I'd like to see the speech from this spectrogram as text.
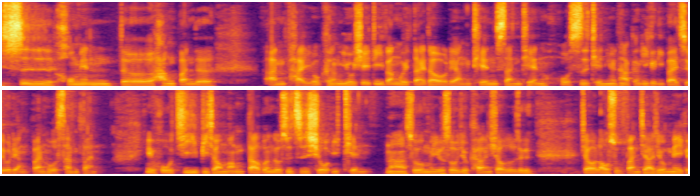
是后面的航班的安排，有可能有些地方会待到两天、三天或四天，因为他可能一个礼拜只有两班或三班。因为货机比较忙，大部分都是只休一天。那所以我们有时候就开玩笑说，这个叫老鼠搬家，就每个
